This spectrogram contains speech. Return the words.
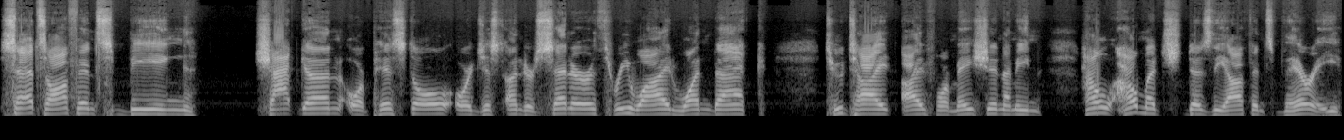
Sat's offense being shotgun or pistol or just under center, three wide, one back, two tight, I formation? I mean, how how much does the offense vary,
